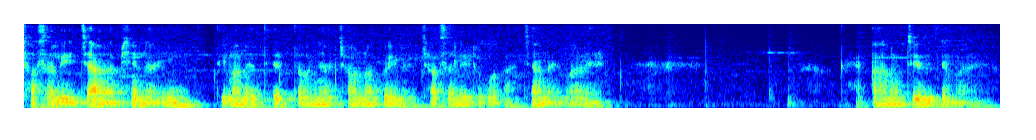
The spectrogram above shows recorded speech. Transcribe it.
64ကြာတာဖြစ်နိုင်ဒီမှာလည်း3ည6နောက်ပိတ်နဲ့64တဘောကကြာနိုင်ပါတယ်အားလုံးကျေးဇူးတင်ပါတယ်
